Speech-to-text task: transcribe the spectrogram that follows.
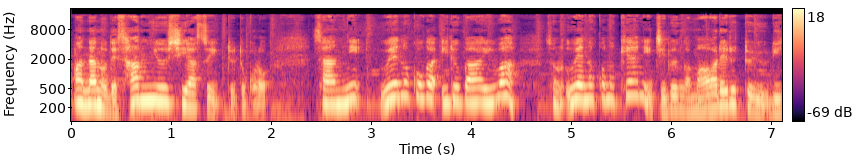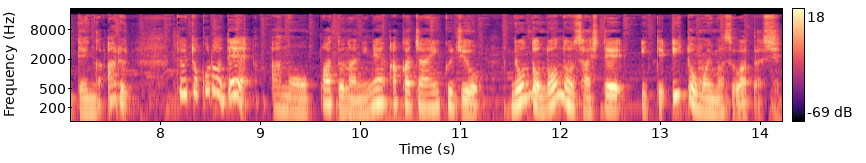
まあ、なので参入しやすいというところ。3に上の子がいる場合はその上の子のケアに自分が回れるという利点がある。というところであのパートナーにね赤ちゃん育児をどんどんどんどんさしていっていいと思います私。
